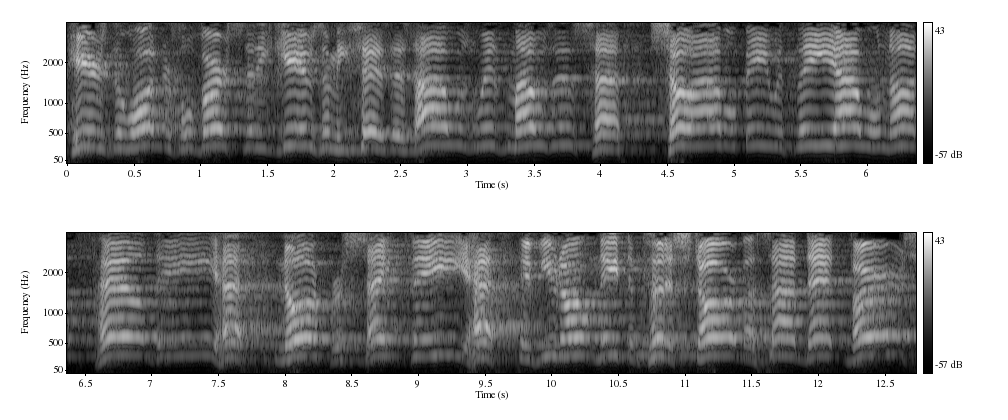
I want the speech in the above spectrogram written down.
here's the wonderful verse that he gives them. He says, As I was with Moses, uh, so I will be with thee. I will not fail thee, uh, nor forsake thee. Uh, if you don't need to put a star beside that verse,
